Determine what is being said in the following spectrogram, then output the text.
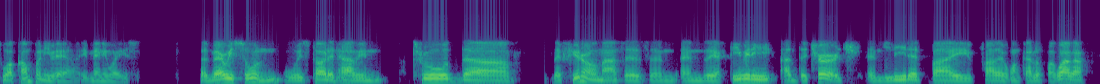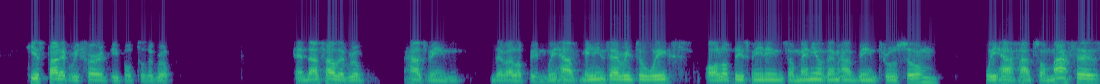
to accompany Bea in many ways. But very soon we started having through the the funeral masses and, and the activity at the church and led by Father Juan Carlos Paguaga, he started referring people to the group. And that's how the group has been developing. We have meetings every two weeks. All of these meetings, so many of them have been through Zoom. We have had some masses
